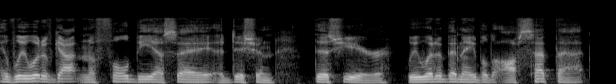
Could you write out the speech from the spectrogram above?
If we would have gotten a full BSA addition this year, we would have been able to offset that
